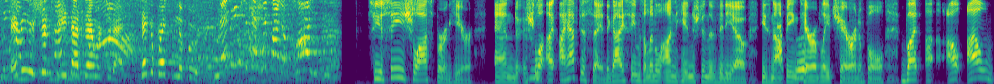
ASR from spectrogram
see Maybe you shouldn't eat that sandwich today. Take a break from the food. Maybe you should get hit by a car, you piece of So you see Schlossberg here, and Schlo- I, I have to say, the guy seems a little unhinged in the video. He's not being terribly charitable, but uh, I'll, I'll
